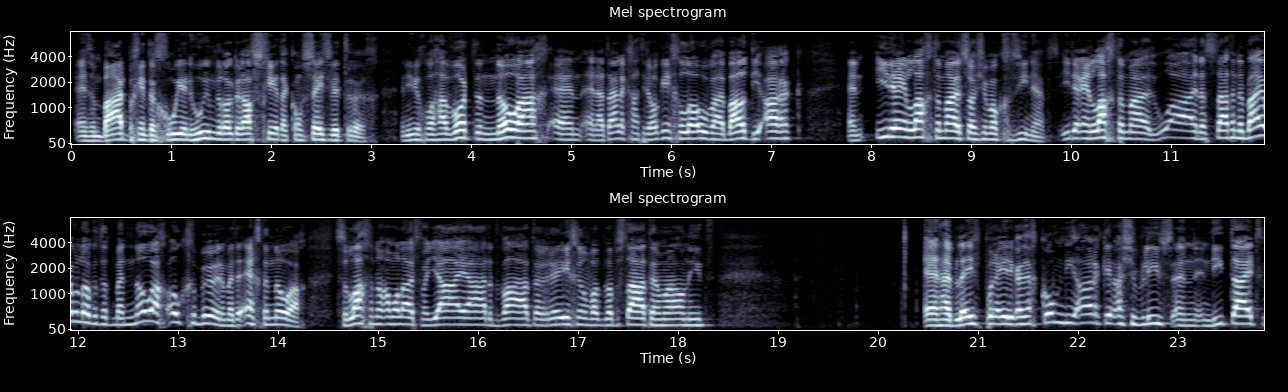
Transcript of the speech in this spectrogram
En zijn baard begint te groeien. En hoe hij hem er ook eraf scheert, hij komt steeds weer terug. In ieder geval, hij wordt een Noach. En, en uiteindelijk gaat hij er ook in geloven. Hij bouwt die ark. En iedereen lacht hem uit zoals je hem ook gezien hebt. Iedereen lacht hem uit. Wow, en dat staat in de Bijbel ook dat het met Noach ook gebeurde, met de echte Noach. Ze lachen hem allemaal uit van ja, ja, dat water, regen, wat, dat bestaat helemaal niet. En hij bleef prediken. Hij zegt, kom die ark in alsjeblieft. En in die tijd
